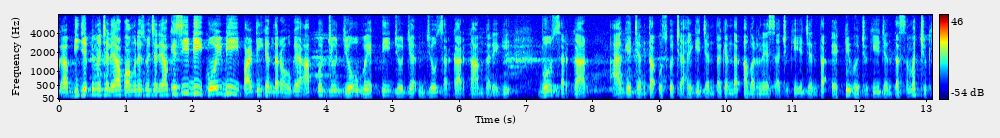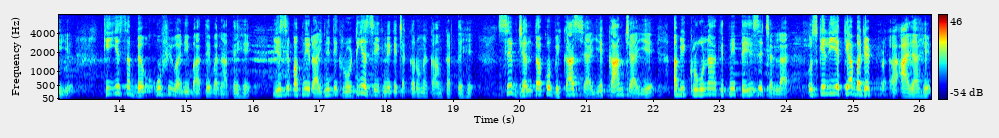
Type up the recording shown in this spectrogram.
बीजेपी में चले जाओ, कांग्रेस में चले जाओ, किसी भी, कोई भी पार्टी के अंदर रहोगे, आपको जो जो व्यक्ति जो जो सरकार काम करेगी, वो सरकार आगे जनता उसको चाहेगी, जनता के अंदर अवेयरनेस आ चुकी है, जनता एक्टिव हो चुकी है, जनता समझ चुकी है कि ये सब बेवकूफ़ी वाली बातें बनाते हैं। ये सिर्फ़ अपनी राजनीतिक रोटियाँ सेकने के चक्करों में काम करते हैं। सिर्फ़ जनता को विकास चाहिए, काम चाहिए। अभी कोरोना कितनी तेज़ी से चल रहा है, उसके लिए क्या बजट आया है?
